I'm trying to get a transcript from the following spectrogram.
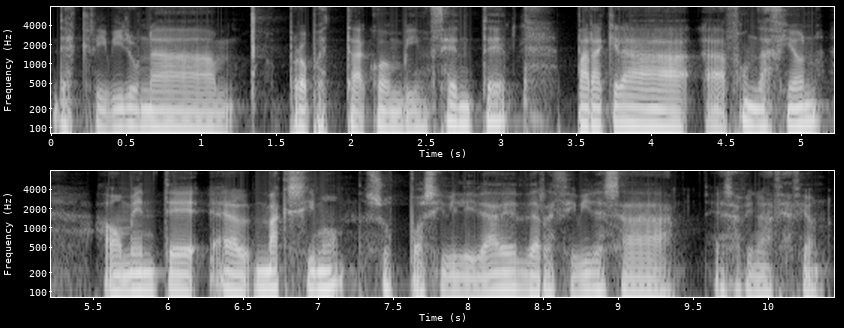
de escribir una propuesta convincente para que la fundación aumente al máximo sus posibilidades de recibir esa, esa financiación.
